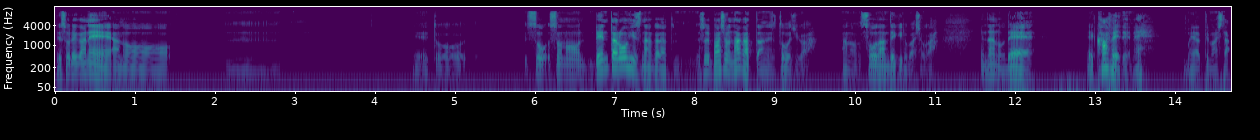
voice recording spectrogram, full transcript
で、それがね、あの、うん、えっ、ー、と、そ、その、レンタルオフィスなんかだと、そういう場所なかったんです、当時は。あの、相談できる場所が。なので、カフェでね、まあ、やってました。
